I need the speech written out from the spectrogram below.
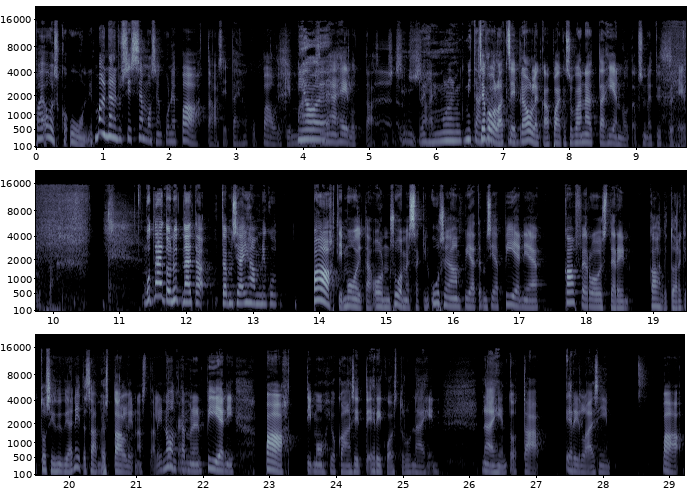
Vai olisiko uuni? Mä oon nähnyt siis semmoisen, kun ne paahtaa sitä, joku Paulikin mainos, niin e- nehän heiluttaa semmoisessa jossain. mulla ole niinku mitään Se voi olla, että se ei pidä ollenkaan paikassa, se vaan näyttää hienolta, kun se tyttö heiluttaa. Mutta näitä on nyt näitä tämmöisiä ihan niinku paahtimoita on Suomessakin useampia tämmöisiä pieniä kafferoisterin kahvit on ainakin tosi hyviä, niitä saa myös Tallinnasta. Eli ne on Okei. tämmöinen pieni paahtimo, joka on sitten erikoistunut näihin, näihin tota, erilaisiin pa-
